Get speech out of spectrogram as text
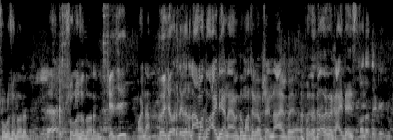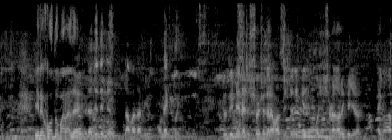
ষোলোশো ধরেন। হ্যাঁ? ষোলোশো ধরেন। কেজি? হয় না? ওই জ্বর দেখো না আমার তো আইডিয়া নাই আমি তো মাছের ব্যবসায় নাই ভাইয়া। আমি তো খাইতে আসছি। এটা কত পারা যায়? এটা যদি নেন অনেক যদি নেন এটা ছয়শো গ্রাম আছে যদি কেজি পঁচিশশো টাকা করে কেজি রাখব একদম।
